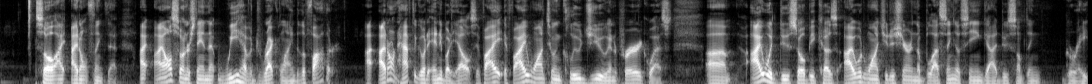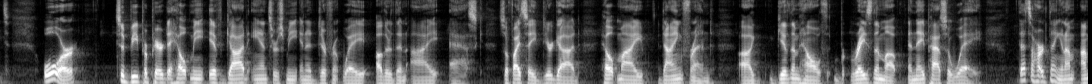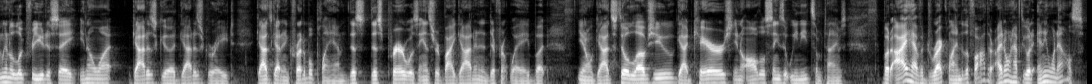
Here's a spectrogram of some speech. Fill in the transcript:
so I, I don't think that. I, I also understand that we have a direct line to the Father. I, I don't have to go to anybody else. If I if I want to include you in a prayer request, um, I would do so because I would want you to share in the blessing of seeing God do something great, or to be prepared to help me if God answers me in a different way other than I ask. So if I say, Dear God, help my dying friend, uh, give them health, raise them up, and they pass away, that's a hard thing. And I'm, I'm going to look for you to say, you know what? God is good. God is great. God's got an incredible plan. This this prayer was answered by God in a different way, but you know, God still loves you. God cares. You know, all those things that we need sometimes. But I have a direct line to the Father. I don't have to go to anyone else.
